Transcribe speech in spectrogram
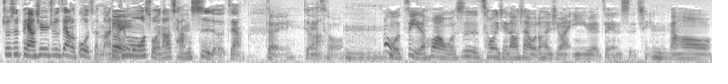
就是培养兴趣就是这样的过程嘛，你去摸索，然后尝试的这样。对，没错。嗯。那我自己的话，我是从以前到现在我都很喜欢音乐这件事情。嗯。然后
